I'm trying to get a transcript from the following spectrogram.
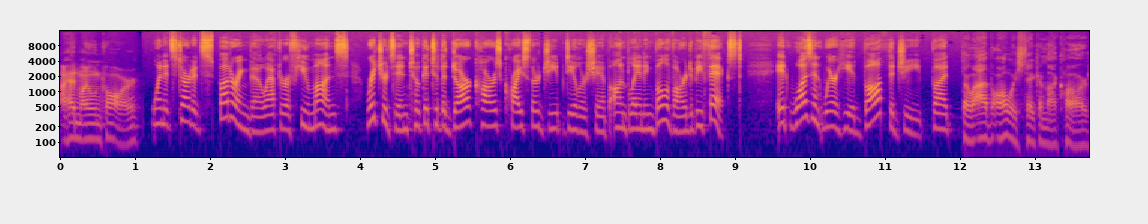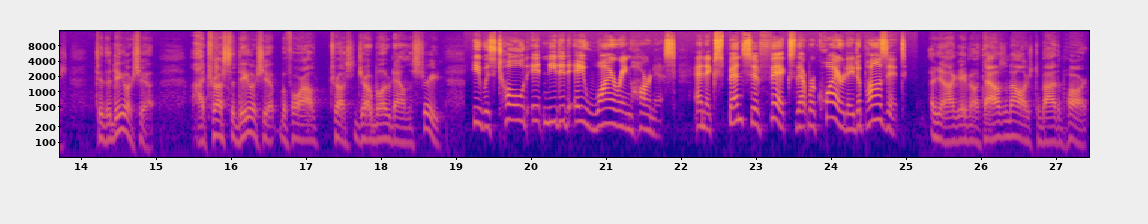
I had my own car. When it started sputtering, though, after a few months, Richardson took it to the Dar Cars Chrysler Jeep dealership on Blanding Boulevard to be fixed. It wasn't where he had bought the Jeep, but. So I've always taken my cars to the dealership. I trust the dealership before I'll trust Joe Blow down the street. He was told it needed a wiring harness, an expensive fix that required a deposit. You know, I gave him $1,000 to buy the part.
